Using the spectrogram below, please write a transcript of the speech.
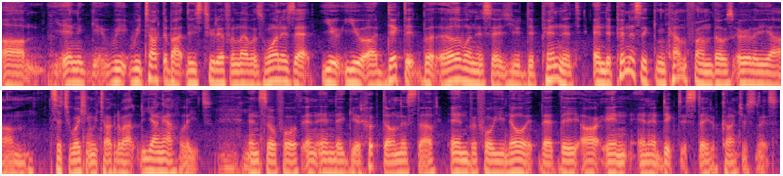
Um, and we we talked about these two different levels. One is that you you are addicted, but the other one is that you're dependent. And dependency can come from those early um, situation we're talking about young athletes mm-hmm. and so forth and, and they get hooked on this stuff and before you know it that they are in an addicted state of consciousness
